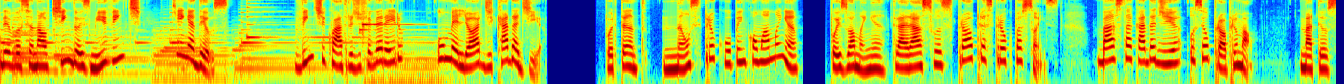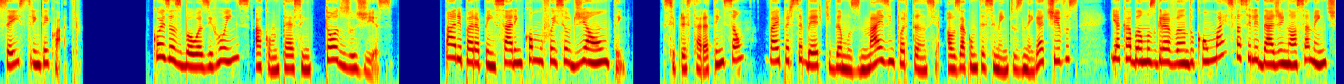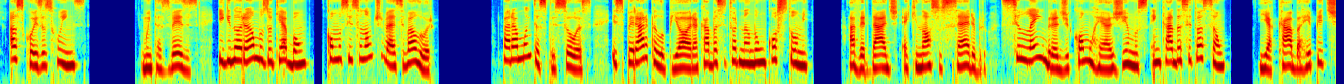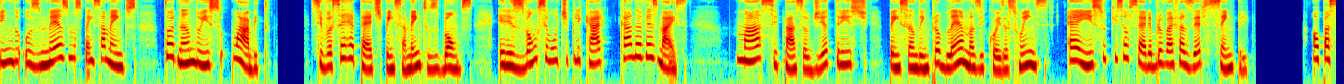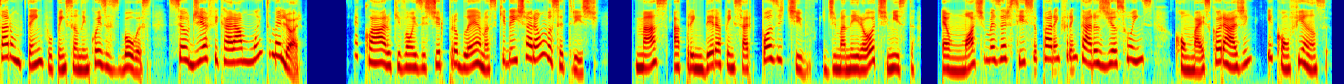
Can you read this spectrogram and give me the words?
Devocional Team 2020 Quem é Deus? 24 de fevereiro O melhor de cada dia. Portanto, não se preocupem com o amanhã, pois o amanhã trará as suas próprias preocupações. Basta a cada dia o seu próprio mal. Mateus 6,34 Coisas boas e ruins acontecem todos os dias. Pare para pensar em como foi seu dia ontem. Se prestar atenção, vai perceber que damos mais importância aos acontecimentos negativos e acabamos gravando com mais facilidade em nossa mente as coisas ruins. Muitas vezes, ignoramos o que é bom, como se isso não tivesse valor. Para muitas pessoas, esperar pelo pior acaba se tornando um costume. A verdade é que nosso cérebro se lembra de como reagimos em cada situação e acaba repetindo os mesmos pensamentos, tornando isso um hábito. Se você repete pensamentos bons, eles vão se multiplicar cada vez mais. Mas se passa o dia triste, pensando em problemas e coisas ruins, é isso que seu cérebro vai fazer sempre. Ao passar um tempo pensando em coisas boas, seu dia ficará muito melhor. É claro que vão existir problemas que deixarão você triste, mas aprender a pensar positivo e de maneira otimista é um ótimo exercício para enfrentar os dias ruins com mais coragem e confiança.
